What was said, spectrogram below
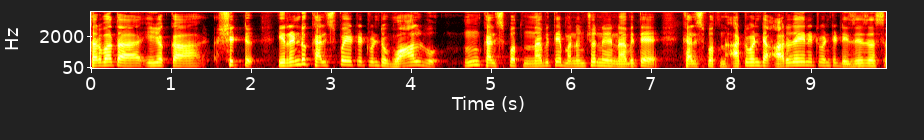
తర్వాత ఈ యొక్క షిట్ ఈ రెండు కలిసిపోయేటటువంటి వాల్వ్ కలిసిపోతుంది. నవ్వితే మన నుంచొని నవ్వితే కలిసిపోతుంది. అటువంటి అరుదైనటువంటి డిజీజెస్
